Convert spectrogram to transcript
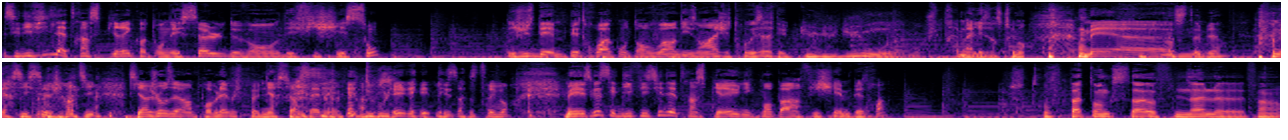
c'est difficile d'être inspiré quand on est seul devant des fichiers son. C'est juste des MP3 qu'on t'envoie en disant ah j'ai trouvé ça, ça fait du du du. Moi, bon, je fais très mal les instruments, mais euh, Non, c'était bien. merci, c'est gentil. Si un jour vous avez un problème, je peux venir sur scène et doubler les, les instruments. Mais est-ce que c'est difficile d'être inspiré uniquement par un fichier MP3 je trouve pas tant que ça au final. euh, Enfin,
